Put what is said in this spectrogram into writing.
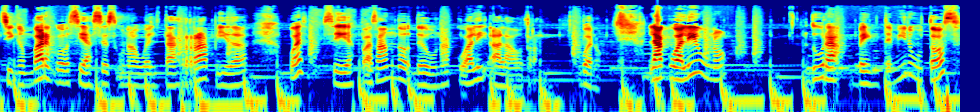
Sin embargo, si haces una vuelta rápida, pues sigues pasando de una quali a la otra. Bueno, la quali 1 dura 20 minutos.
